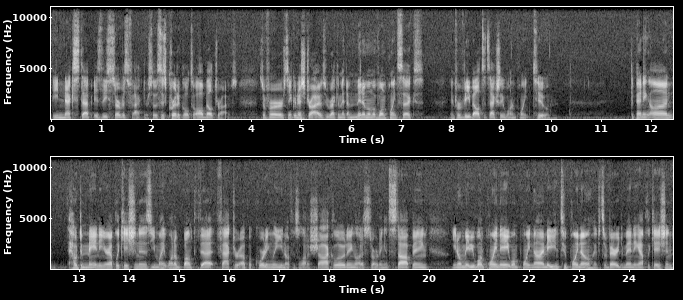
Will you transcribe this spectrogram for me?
The next step is the service factor. So this is critical to all belt drives. So for synchronous drives, we recommend a minimum of 1.6, and for V-belts, it's actually 1.2. Depending on how demanding your application is, you might want to bump that factor up accordingly. You know, if there's a lot of shock loading, a lot of starting and stopping, you know, maybe 1.8, 1.9, maybe even 2.0 if it's a very demanding application.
